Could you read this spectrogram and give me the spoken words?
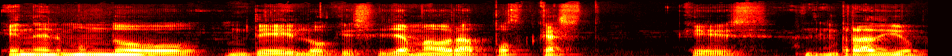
en el mundo de lo que se llama ahora podcast, que es radio.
